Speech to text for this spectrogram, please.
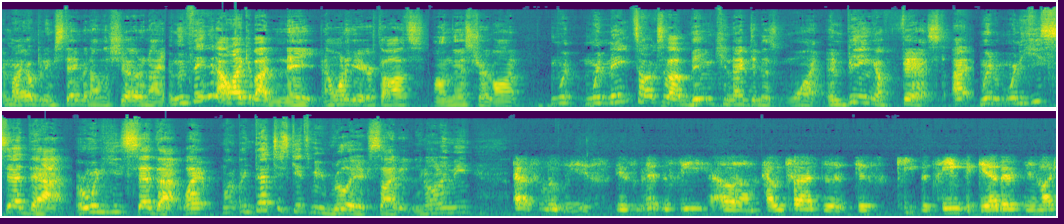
in my opening statement on the show tonight. And the thing that I like about Nate, and I want to get your thoughts on this, Trayvon, when, when Nate talks about being connected as one and being a fist, I when when he said that or when he said that, like, like that just gets me really excited. You know what I mean? Absolutely, it's it's good to see um, how he tries to just keep the team together. And like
